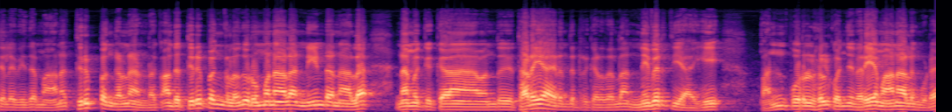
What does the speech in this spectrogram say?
சில விதமான திருப்பங்கள்லாம் நடக்கும். அந்த திருப்பங்கள் வந்து ரொம்ப நாளாக நீண்ட நாளாக நமக்கு க வந்து தடையாக இருந்துட்டு இருக்கிறதெல்லாம் நிவர்த்தியாகி பண்பொருள்கள் கொஞ்சம் விரயமானாலும் கூட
